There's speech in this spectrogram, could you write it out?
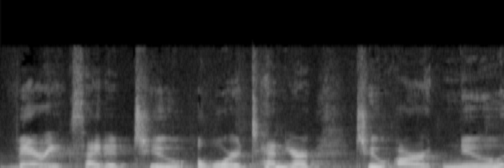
very excited to award tenure to our new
